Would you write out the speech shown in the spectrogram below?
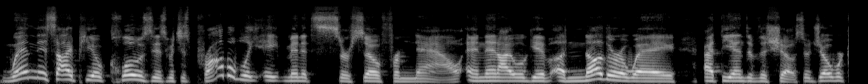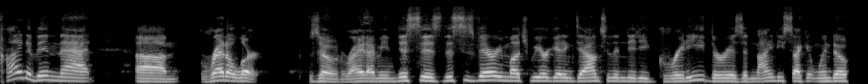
when this IPO closes, which is probably eight minutes or so from now, and then I will give another away at the end of the show. So, Joe, we're kind of in that um, red alert zone, right? I mean, this is this is very much we are getting down to the nitty gritty. There is a 90 second window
